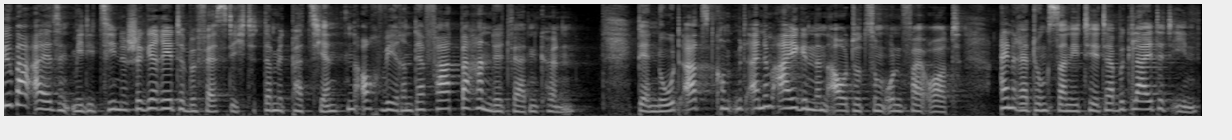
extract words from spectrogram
Überall sind medizinische Geräte befestigt, damit Patienten auch während der Fahrt behandelt werden können. Der Notarzt kommt mit einem eigenen Auto zum Unfallort. Ein Rettungssanitäter begleitet ihn.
